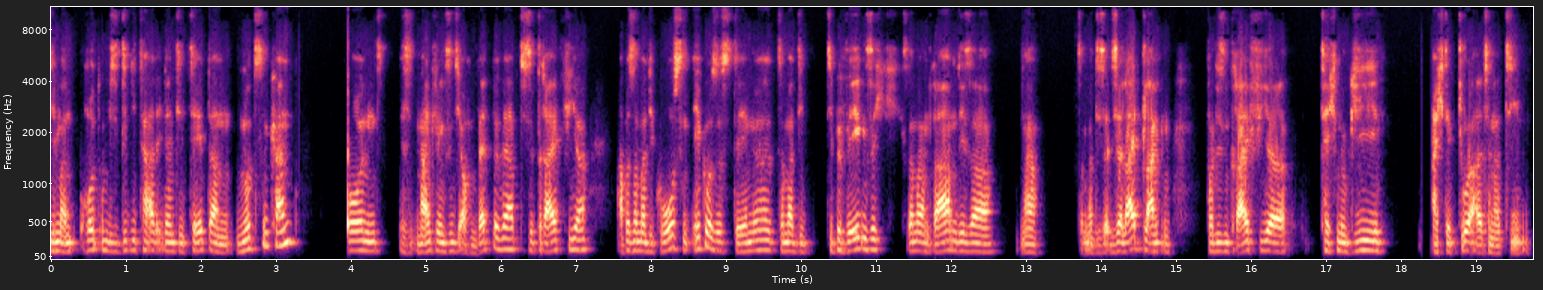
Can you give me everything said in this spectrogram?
die man rund um diese digitale Identität dann nutzen kann. Und meinetwegen sind die auch im Wettbewerb, diese drei, vier. Aber sag mal, die großen Ökosysteme, sag mal, die, die bewegen sich sag mal, im Rahmen dieser, na, sag mal, dieser, dieser Leitplanken von diesen drei, vier Technologie-Architekturalternativen.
